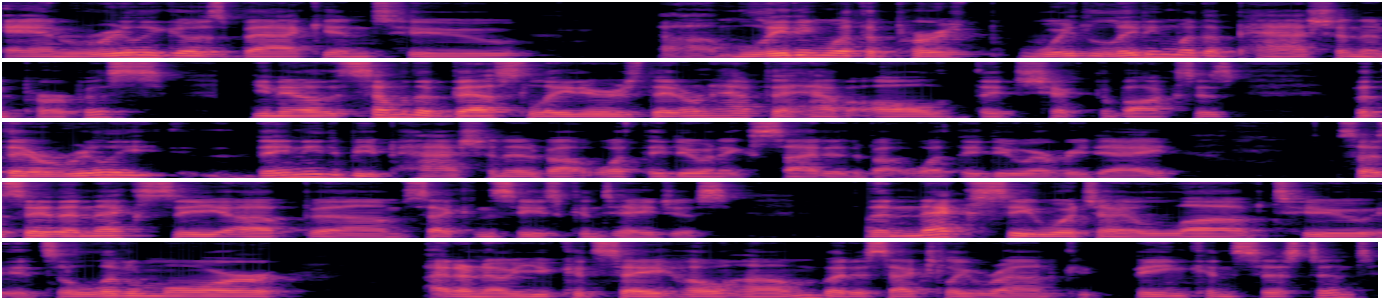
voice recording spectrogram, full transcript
and really goes back into um, leading with a per- leading with a passion and purpose. You know, some of the best leaders they don't have to have all they check the boxes, but they're really they need to be passionate about what they do and excited about what they do every day. So I'd say the next C up, um, second C is contagious. The next C, which I love too, it's a little more, I don't know, you could say ho hum, but it's actually around being consistent.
